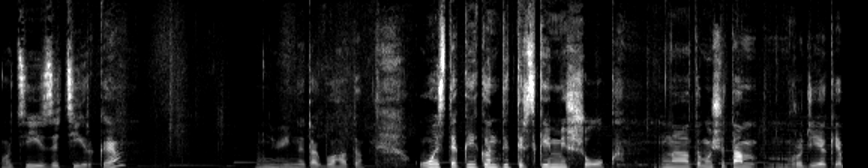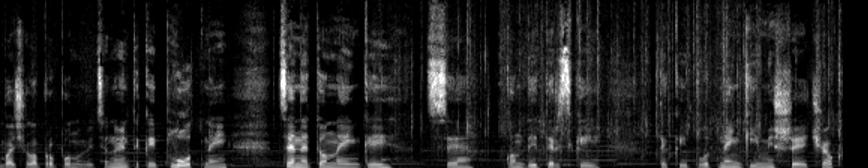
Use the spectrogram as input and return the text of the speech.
оцієї затірки. Ну, і не так багато. Ось такий кондитерський мішок. Тому що там, вроді, як я бачила, пропонується. Ну, він такий плотний, це не тоненький, це кондитерський такий плотненький мішечок.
